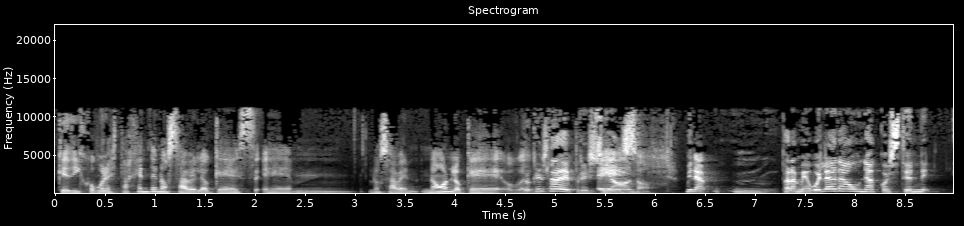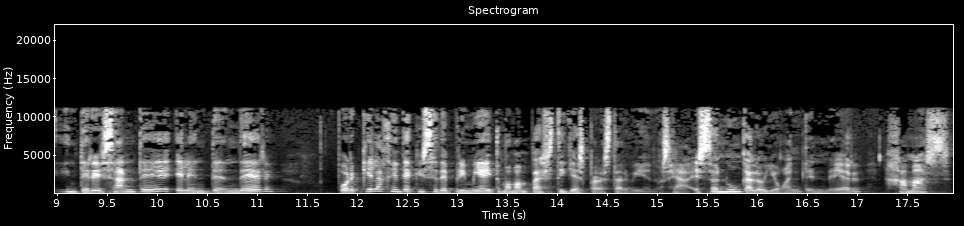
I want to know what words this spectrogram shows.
que dijo, bueno, esta gente no sabe lo que es, eh, no saben, ¿no? Lo que... Lo que es la depresión. Eso. Mira, para mi abuela era una cuestión interesante el entender por qué la gente aquí se deprimía y tomaban pastillas para estar bien. O sea, eso nunca lo llegó a entender, jamás.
